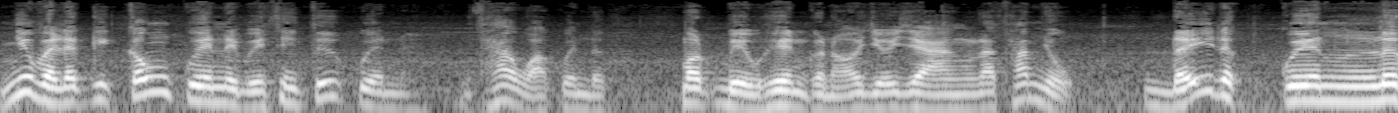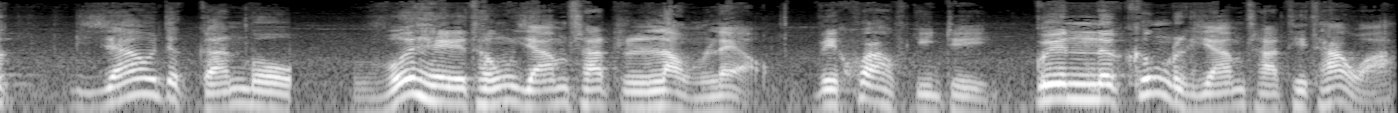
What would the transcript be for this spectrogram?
Như vậy là cái công quyền này biến thành tứ quyền này, tha quả quyền lực. Một biểu hiện của nó dễ dàng là tham nhũng. Đấy là quyền lực giao cho cán bộ với hệ thống giám sát lỏng lẻo về khoa học chính trị. Quyền lực không được giám sát thì tha hóa.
